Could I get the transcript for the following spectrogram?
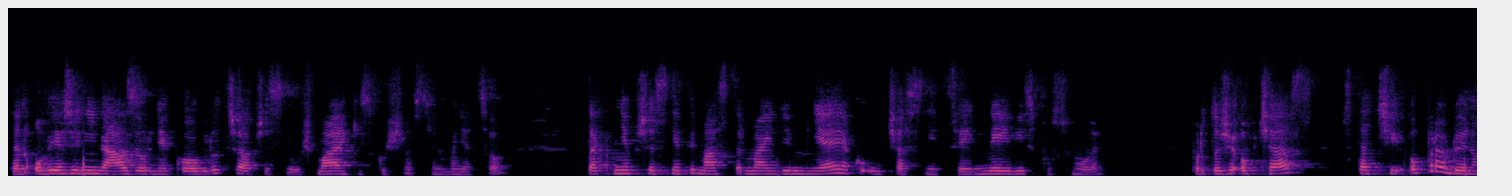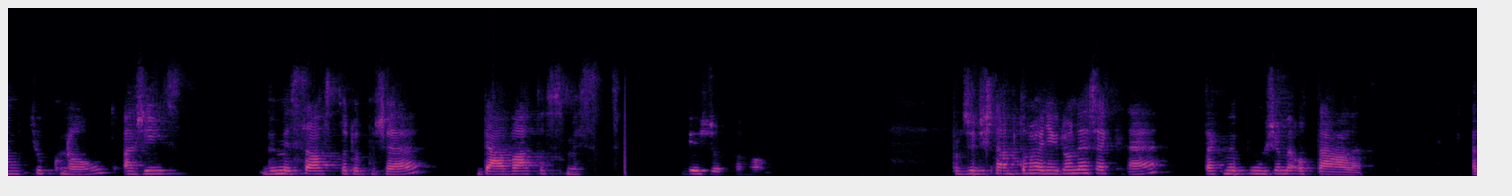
ten ověřený názor někoho, kdo třeba přesně už má nějaké zkušenosti nebo něco, tak mě přesně ty mastermindy mě jako účastnici nejvíc posunuly. Protože občas stačí opravdu jenom ťuknout a říct, vymyslela jsi to dobře, dává to smysl, běž do toho. Protože když nám tohle někdo neřekne, tak my můžeme otálet. A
